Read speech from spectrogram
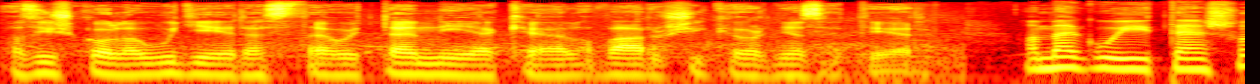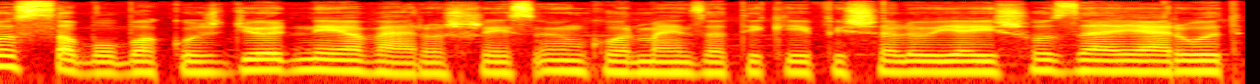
Az iskola úgy érezte, hogy tennie kell a városi környezetért. A megújításhoz Szabó Bakos Györgyné, a városrész önkormányzati képviselője is hozzájárult,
